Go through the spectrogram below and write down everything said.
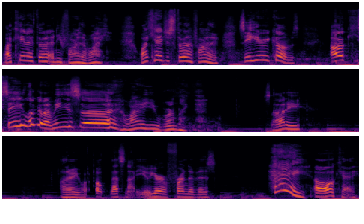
Why can't I throw that any farther? Why? Why can't I just throw that farther? See, here he comes. Okay, see, look at him. He's, uh, why do you run like that? Snotty. Oh, there you are. Oh, that's not you. You're a friend of his. Hey! Oh, okay.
